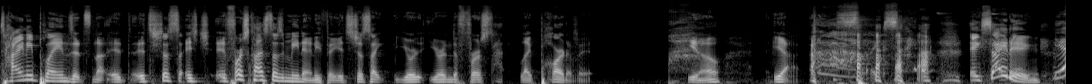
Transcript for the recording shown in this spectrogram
tiny planes. It's not. It, it's just. It's it, first class doesn't mean anything. It's just like you're you're in the first like part of it. You know. Yeah. Exciting. You know,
